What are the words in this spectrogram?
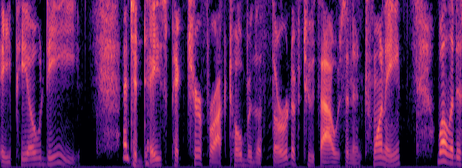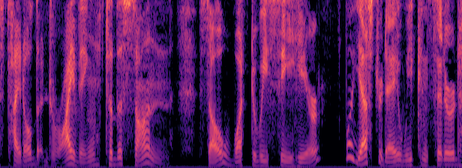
apod. And today's picture for October the 3rd of 2020. Well, it is titled driving to the sun. So what do we see here? Well, yesterday we considered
